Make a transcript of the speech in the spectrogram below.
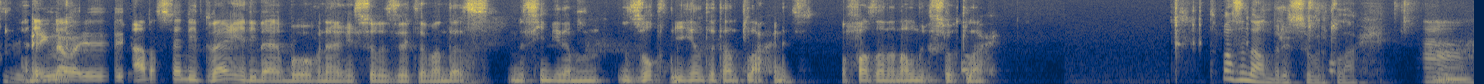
Ik denk dat we... Ah, dat zijn die dwergen die daar boven ergens zullen zitten. Want dat is misschien die dan zot die de hele tijd aan het lachen is. Of was dat een ander soort lach? Het was een andere soort lach. Ah.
